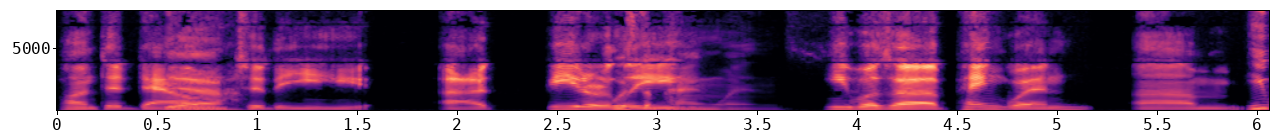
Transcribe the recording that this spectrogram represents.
punted down Yeah. to the uh feeder was the league. Penguins? he was a Penguin. Um, He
